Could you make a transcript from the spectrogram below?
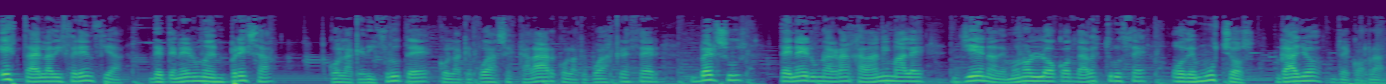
Esta es la diferencia de tener una empresa con la que disfrutes, con la que puedas escalar, con la que puedas crecer, versus tener una granja de animales llena de monos locos, de avestruces o de muchos gallos de corral.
